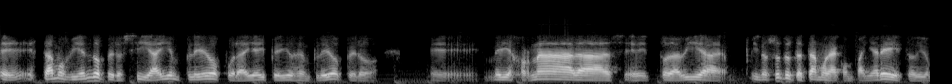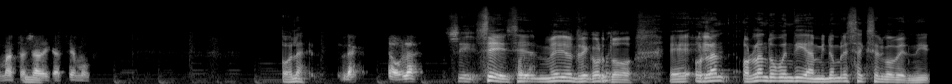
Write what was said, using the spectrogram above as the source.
eh, estamos viendo, pero sí, hay empleos, por ahí hay pedidos de empleo, pero eh, medias jornadas, eh, todavía, y nosotros tratamos de acompañar esto, digo, más allá de que hacemos Hola. la, hola. Sí. Sí, sí, medio entrecorto. Eh, Orlan- Orlando, buen día. Mi nombre es Axel Govetny.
